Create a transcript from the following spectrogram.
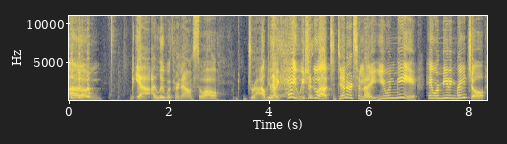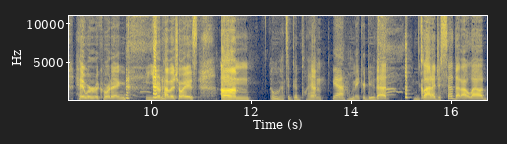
um, but yeah, I live with her now, so I'll I'll be like, hey, we should go out to dinner tonight, you and me. Hey, we're meeting Rachel. Hey, we're recording. You don't have a choice. Um, oh, that's a good plan. Yeah. I'll make her do that. I'm glad I just said that out loud.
